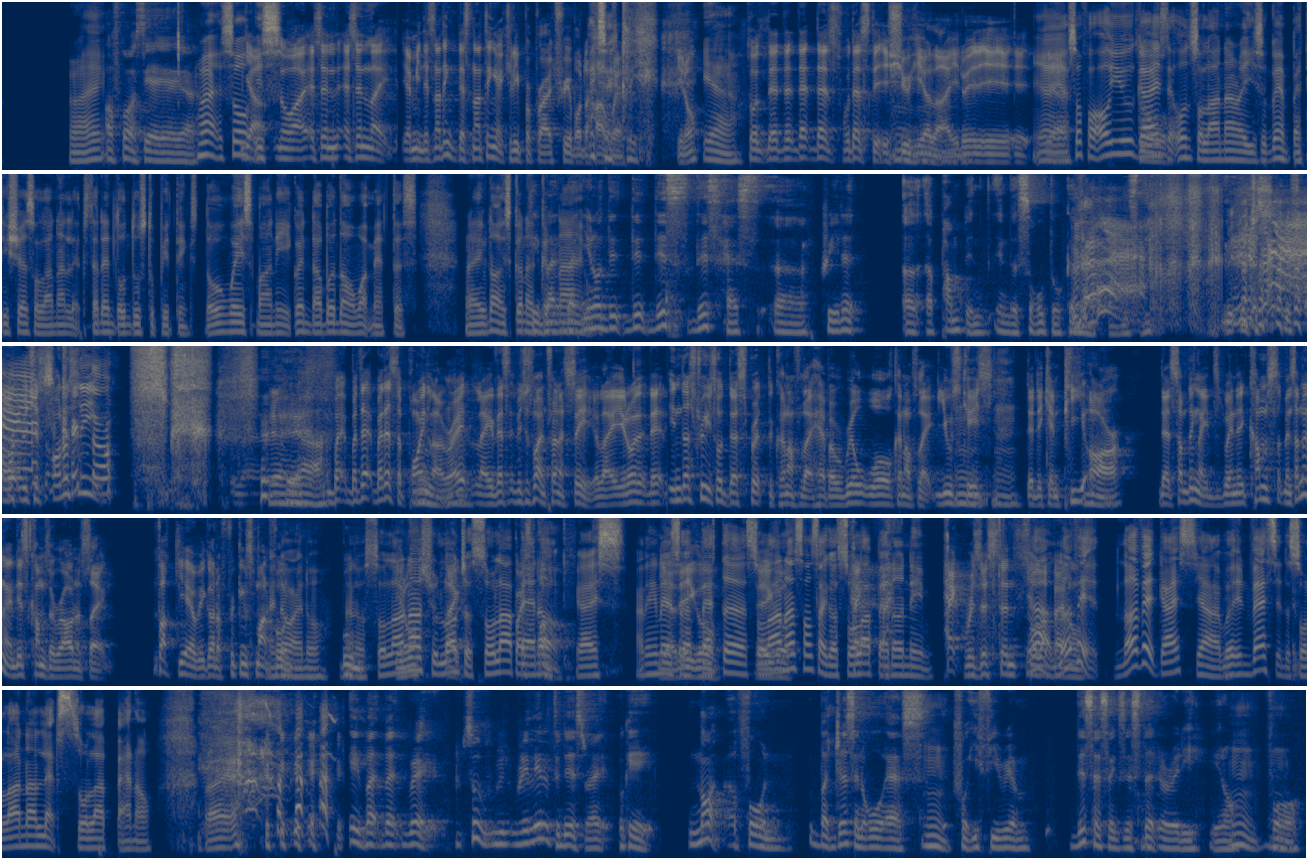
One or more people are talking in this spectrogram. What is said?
right? Of course, yeah, yeah, yeah. Right. So yeah, it's no, uh, as in as in like I mean, there's nothing there's nothing actually proprietary about the hardware. exactly. You know, Yeah. so that, that, that that's that's the issue here, lah. You know, it, it, it, Yeah, yeah. So for all you guys that own Solana, right, you should go and petition Solana Labs. Tell them don't do stupid things. Don't waste money. Go and double down on what matters. Right? If not, it's gonna Okay, but, kena. but you know, th- th- this this has uh, created a, a pump in, in the SOL token. obviously. which is which, is- which is honestly. yeah, yeah. But but that but that's the point, lah, right? Mm-hmm. Like that's which is what I'm trying to say. Like you know, the, the industry is so desperate to kind of like have a real world kind of like use case mm-hmm. that they can PR. Mm-hmm. That something like when it comes when something like this comes around, it's like fuck yeah, we got a freaking I smartphone. know, I know. I Boom. know. You Solana know, should launch like, a solar panel, pump. guys. I think Yeah, that's there a better. There you go. Solana sounds like a solar panel name. Hack resistant solar Yeah, panel. love it, love it, guys. Yeah, we'll invest in the Solana Labs solar panel, right? Hey, but but right. So re- related to this, right? Okay, not a phone, but just an OS Mm. for Ethereum. This has existed already, you know, Mm, for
